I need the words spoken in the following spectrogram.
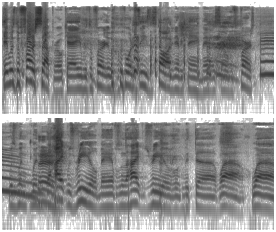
It was the first supper, okay? It was the first. It was before the season started and everything, man. So it was first. It was when when the hype was real, man. It was when the hype was real. With uh, wow, wow.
